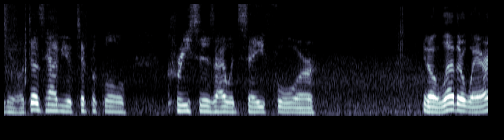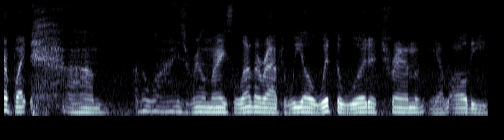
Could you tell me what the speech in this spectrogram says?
You know, it does have your typical creases, I would say, for, you know, leather wear, but um, otherwise, real nice leather wrapped wheel with the wood trim. You have all the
